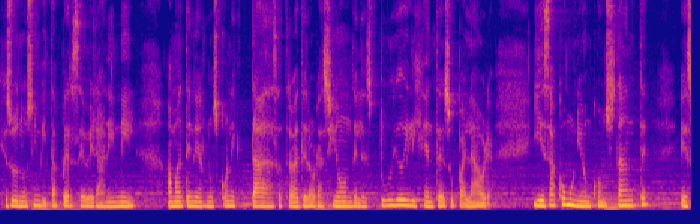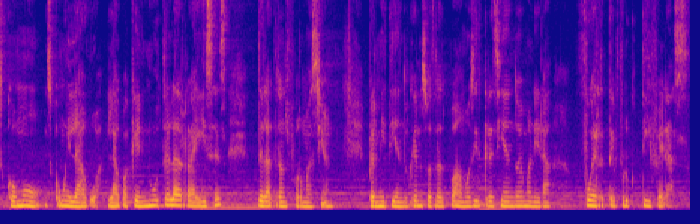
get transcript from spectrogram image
Jesús nos invita a perseverar en Él, a mantenernos conectadas a través de la oración, del estudio diligente de su palabra. Y esa comunión constante es como, es como el agua, el agua que nutre las raíces de la transformación, permitiendo que nosotras podamos ir creciendo de manera fuerte, fructíferas.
